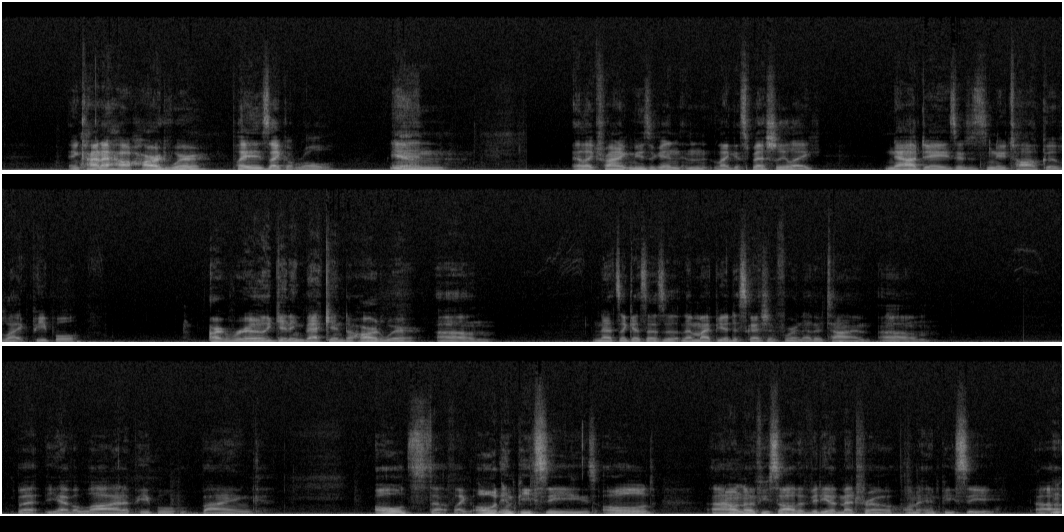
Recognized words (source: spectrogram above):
and kind of how hardware plays like a role Yeah. in electronic music and, and like especially like nowadays there's this new talk of like people are really getting back into hardware um and that's i guess that's a that might be a discussion for another time um but you have a lot of people buying old stuff like old MPCs, old. I don't know if you saw the video of Metro on an MPC. Uh,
